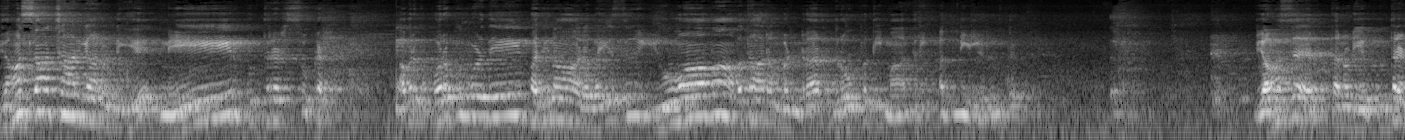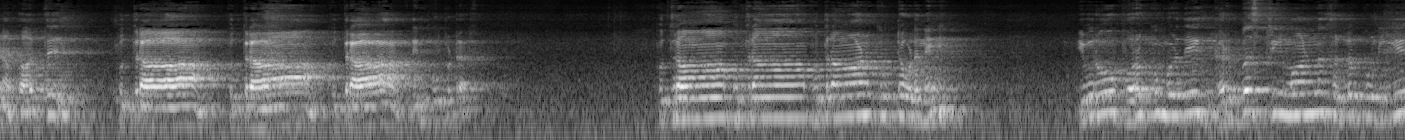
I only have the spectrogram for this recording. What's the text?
வியாசாச்சாரியாருடைய நேர் புத்திரர் சுகர். அவருக்கு பிறக்கும் பொழுதே பதினாறு வயசு யுவாவா அவதாரம் பண்றார் திரௌபதி மாதிரி அக்னியிலிருந்து. வியாசர் தன்னுடைய புத்திரனை பார்த்து புத்ரா புத்ரா புத்ரா அப்படின்னு கூப்பிட்டார் புத்ரா புத்ரா புத்ரான்னு கூப்பிட்ட உடனே இவரும் பிறக்கும் பொழுதே கர்ப்பஸ்ரீமான்னு சொல்லக்கூடிய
